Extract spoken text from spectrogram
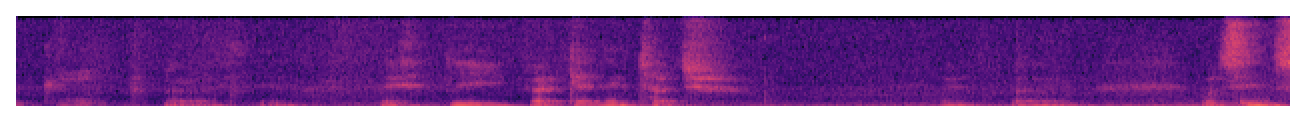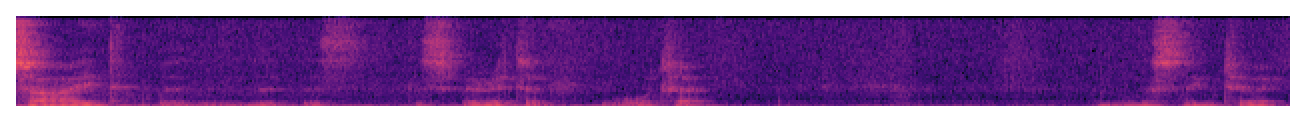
Okay. Uh, basically, about getting in touch with um, what's inside the, the, the, the spirit of water, listening to it.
